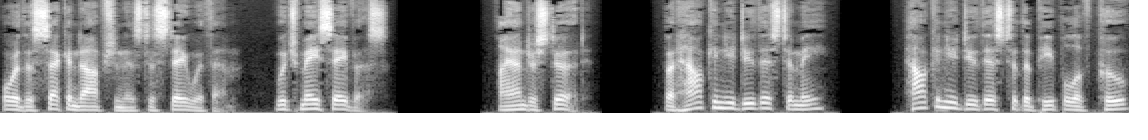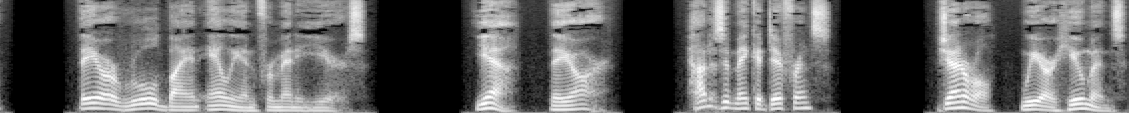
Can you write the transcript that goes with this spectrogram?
Or the second option is to stay with them, which may save us. I understood. But how can you do this to me? How can you do this to the people of Pooh? They are ruled by an alien for many years. Yeah, they are. How does it make a difference? General, we are humans,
